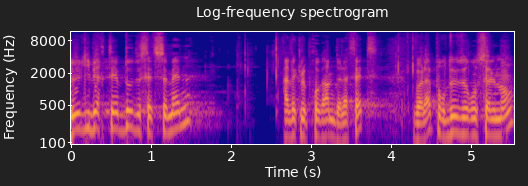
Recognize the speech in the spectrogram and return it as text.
le Liberté Hebdo de cette semaine, avec le programme de la fête, voilà, pour 2 euros seulement,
